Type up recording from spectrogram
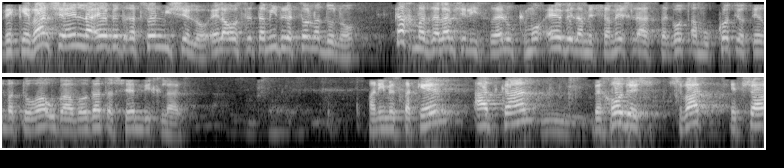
וכיוון שאין לעבד רצון משלו, אלא עושה תמיד רצון אדונו, כך מזלם של ישראל הוא כמו עבד המשמש להשגות עמוקות יותר בתורה ובעבודת השם בכלל. אני מסכם, עד כאן, בחודש שבט אפשר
